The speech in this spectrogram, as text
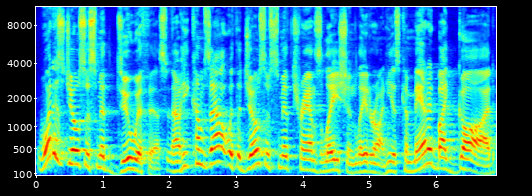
What does Joseph Smith do with this? Now, he comes out with the Joseph Smith translation later on. He is commanded by God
